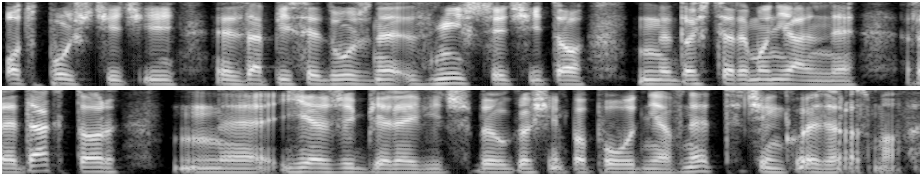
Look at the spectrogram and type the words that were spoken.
odpuścić opuścić i zapisy dłużne zniszczyć i to dość ceremonialny. Redaktor Jerzy Bielewicz był gościem popołudnia wnet. Dziękuję za rozmowę.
